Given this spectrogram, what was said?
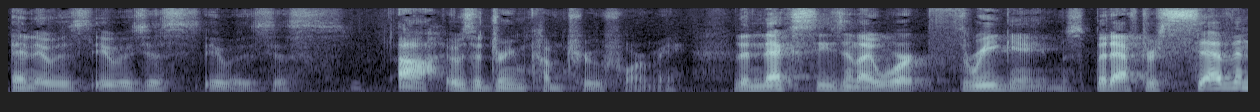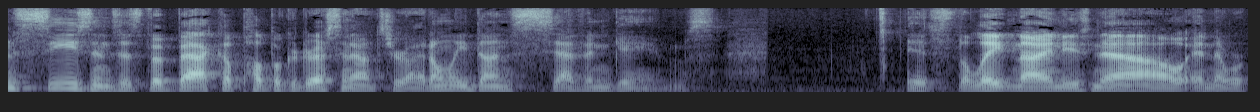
and it was it was just it was just ah it was a dream come true for me. The next season I worked three games, but after seven seasons as the backup public address announcer, I'd only done seven games. It's the late 90s now, and we're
